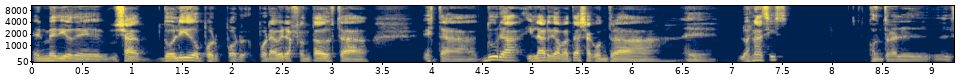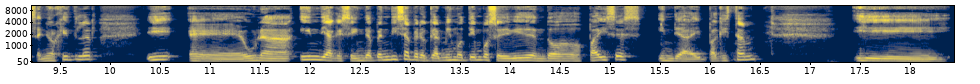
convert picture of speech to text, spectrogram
en medio de, ya dolido por, por, haber afrontado esta, esta, dura y larga batalla contra eh, los nazis, contra el, señor Hitler, y eh, una India que se independiza, pero que al mismo tiempo se divide en dos países, India y Pakistán. Y,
